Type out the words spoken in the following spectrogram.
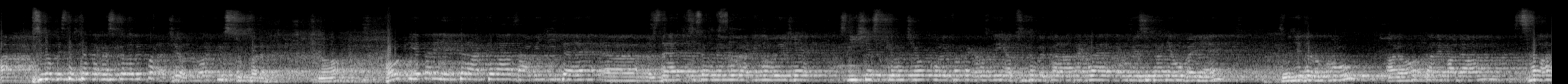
A přitom byste chtěl takhle skvěle vypadat, že jo? To bylo super. No. Holky, je tady některá, která závidíte uh, zde přítomnému Radimovi, že sní 6 kg čehokoliv a tak hrozný a přitom vypadá takhle neuvěřitelně hubeně. Zvedněte ruku. Ano, tady madam zcela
